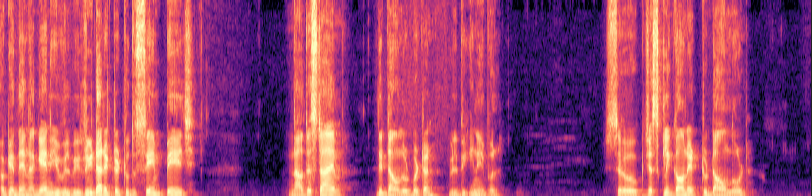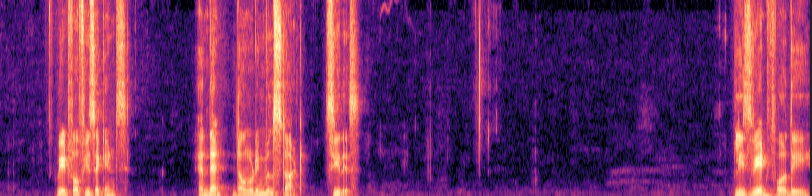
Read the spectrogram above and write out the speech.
Okay, then again you will be redirected to the same page. Now this time the download button will be enabled. So just click on it to download. Wait for a few seconds and then downloading will start. See this. Please wait for the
